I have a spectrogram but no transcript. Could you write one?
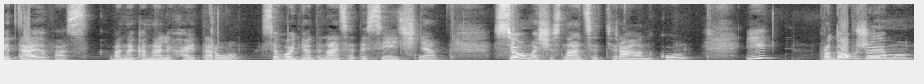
Вітаю вас! Ви на каналі Хай Таро. Сьогодні 11 січня, 7.16 ранку. І продовжуємо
